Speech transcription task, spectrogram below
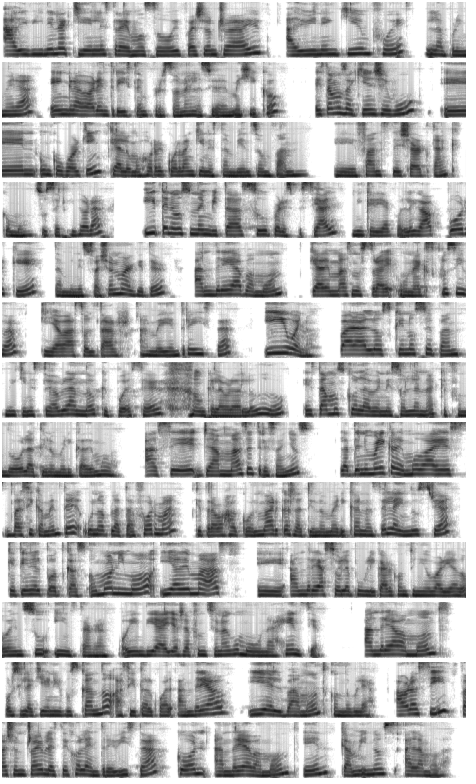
Adivinen a quién les traemos hoy Fashion Tribe. Adivinen quién fue la primera en grabar entrevista en persona en la Ciudad de México. Estamos aquí en Cebu, en un coworking, que a lo mejor recuerdan quienes también son fan, eh, fans de Shark Tank, como su servidora. Y tenemos una invitada súper especial, mi querida colega, porque también es fashion marketer, Andrea Bamont, que además nos trae una exclusiva que ya va a soltar a media entrevista. Y bueno, para los que no sepan de quién estoy hablando, que puede ser, aunque la verdad lo dudo, estamos con la venezolana que fundó Latinoamérica de Moda. Hace ya más de tres años, Latinoamérica de Moda es básicamente una plataforma que trabaja con marcas latinoamericanas de la industria, que tiene el podcast homónimo y además eh, Andrea suele publicar contenido variado en su Instagram. Hoy en día ella ya funciona como una agencia. Andrea Bamont, por si la quieren ir buscando, así tal cual Andrea y el Bamont con doble A. Ahora sí, Fashion Tribe les dejo la entrevista con Andrea Bamont en Caminos a la Moda.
